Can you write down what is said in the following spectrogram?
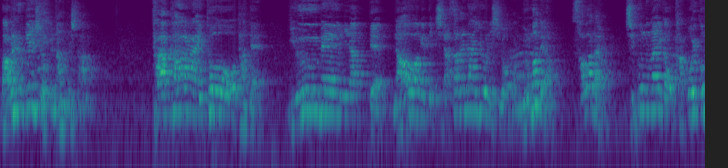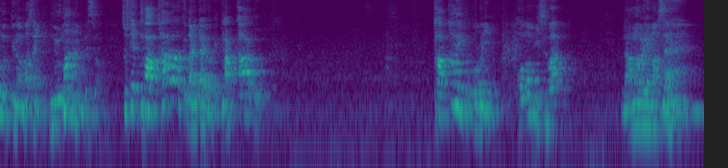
バベル現象って何でした？高い塔を建て有名になって名を上げて散らされないようにしようとか沼だよ。沢だよ。自分の何かを囲い込むっていうのはまさに沼なんですよ。そして高くなりたいわけ。高く。高いところにこの水は流れません。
